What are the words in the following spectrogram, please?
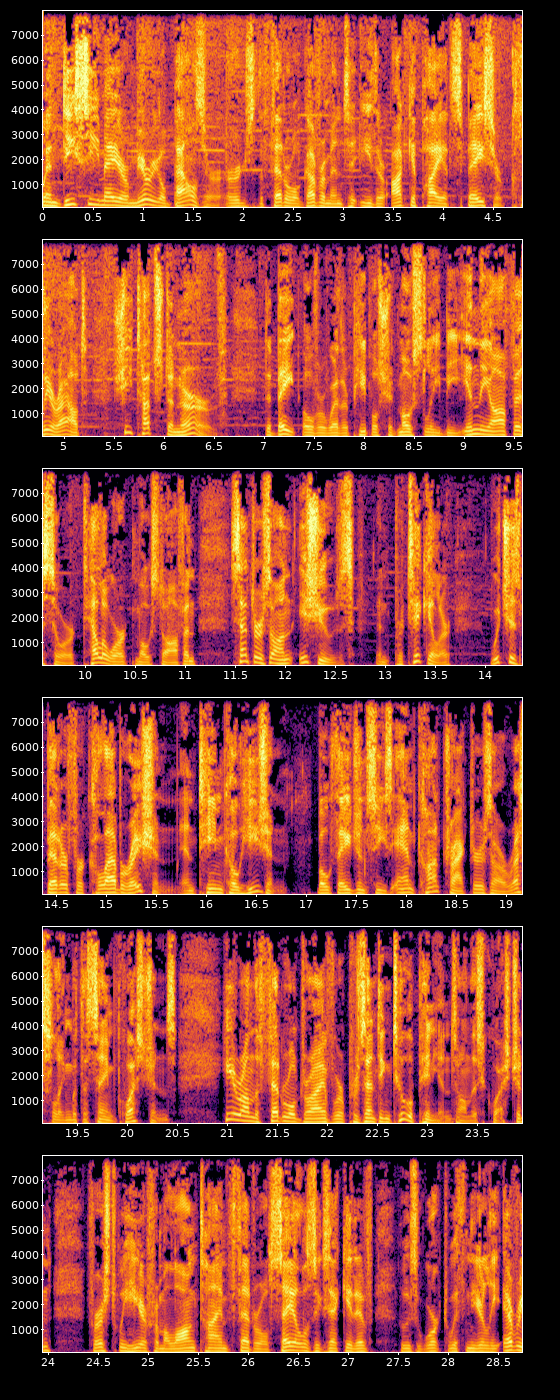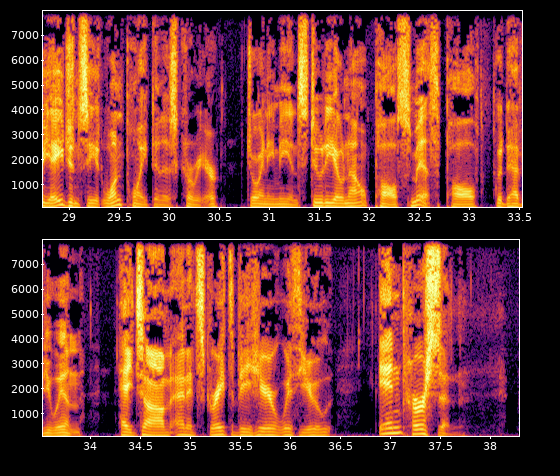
When D.C. Mayor Muriel Bowser urged the federal government to either occupy its space or clear out, she touched a nerve. Debate over whether people should mostly be in the office or telework most often centers on issues, in particular, which is better for collaboration and team cohesion. Both agencies and contractors are wrestling with the same questions. Here on the Federal Drive, we're presenting two opinions on this question. First, we hear from a longtime federal sales executive who's worked with nearly every agency at one point in his career. Joining me in studio now, Paul Smith. Paul, good to have you in. Hey, Tom, and it's great to be here with you in person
